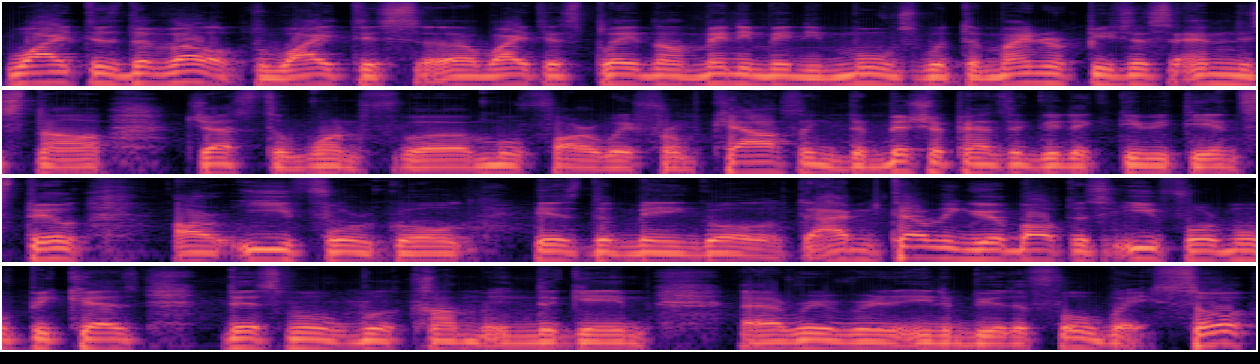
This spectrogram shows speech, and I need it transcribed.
white is developed. White is uh, white has played now many many moves with the minor pieces and is now just one uh, move far away from castling the bishop has a good activity and still our e4 goal is the main goal. I'm telling you about this e4 move because this move will come in the game uh, really, really in a beautiful way. So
